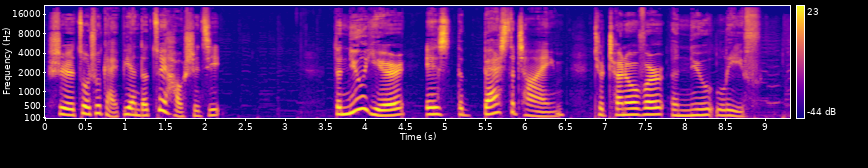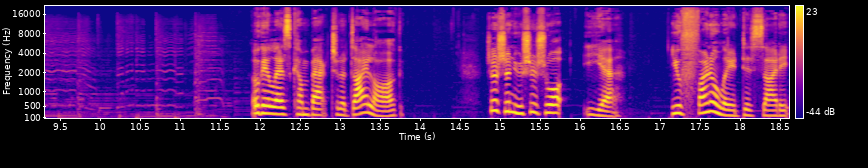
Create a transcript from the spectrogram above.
是做出改变的最好时机。 the new year is the best time to turn over a new leaf. Okay, let's come back to the dialogue. 这时，女士说：“Yeah, you finally decided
